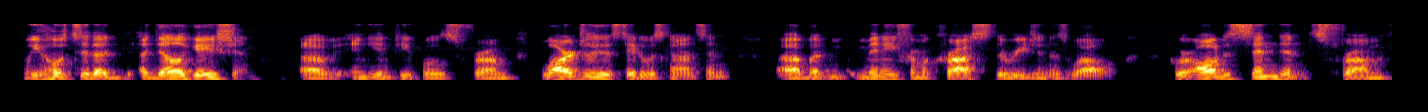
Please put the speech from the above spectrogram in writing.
we hosted a, a, delegation of Indian peoples from largely the state of Wisconsin, uh, but many from across the region as well, who are all descendants from,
